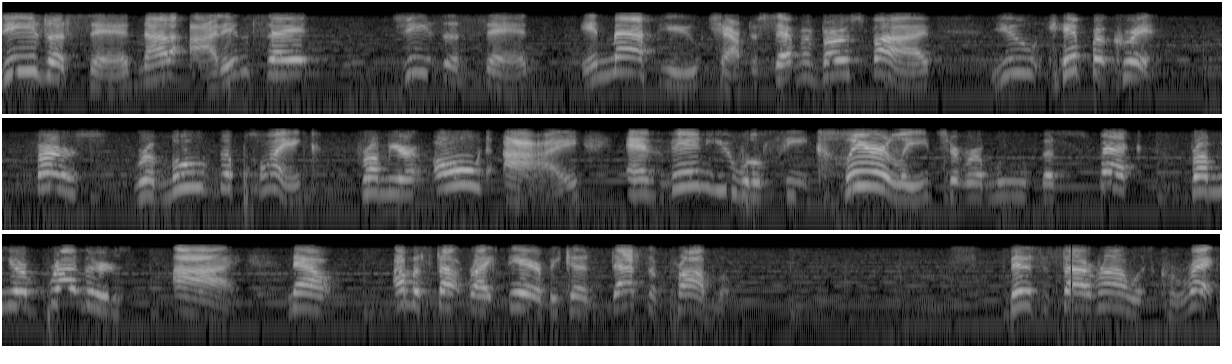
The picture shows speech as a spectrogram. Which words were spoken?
Jesus said, not I didn't say it. Jesus said in Matthew chapter 7 verse 5, you hypocrite, first remove the plank from your own eye, and then you will see clearly to remove the speck from your brother's eye. Now, I'm going to stop right there because that's a problem. Minister Cyron was correct.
